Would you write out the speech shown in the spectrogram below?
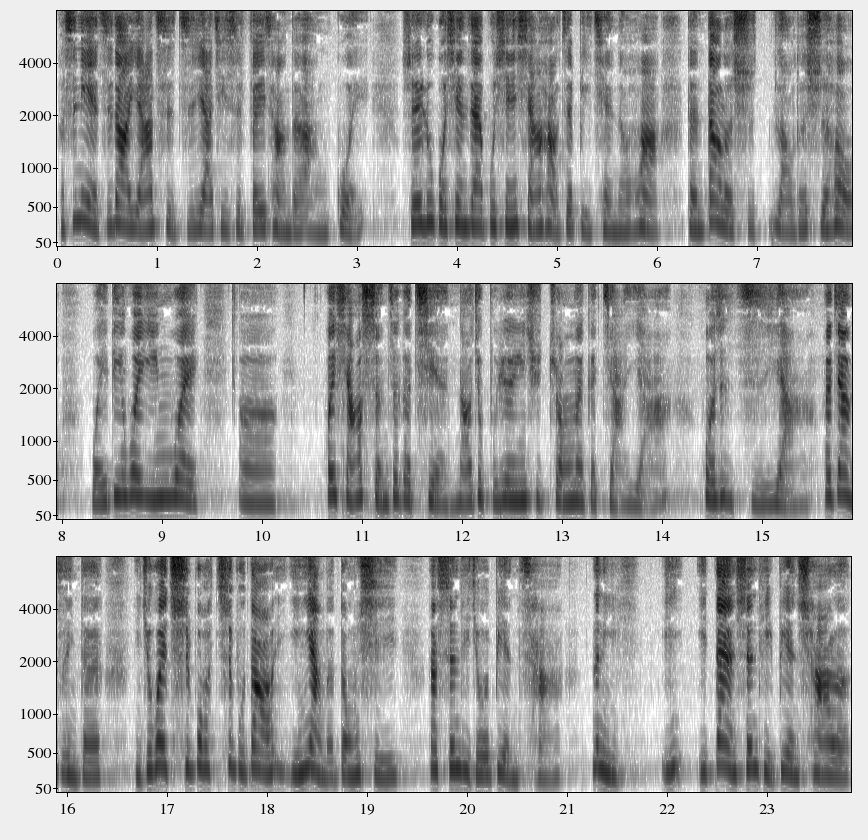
可是你也知道，牙齿植牙其实非常的昂贵，所以如果现在不先想好这笔钱的话，等到了时老的时候，我一定会因为呃会想要省这个钱，然后就不愿意去装那个假牙或者是植牙。那这样子你的你就会吃不吃不到营养的东西，那身体就会变差。那你。一一旦身体变差了，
